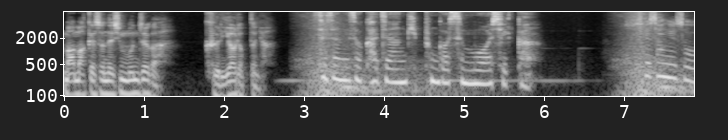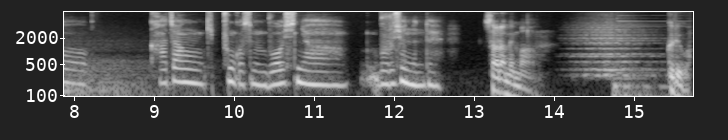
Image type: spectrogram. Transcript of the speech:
마마께서 내신 문제가 그리 어렵더냐? 세상에서 가장 깊은 것은 무엇일까? 세상에서 가장 깊은 것은 무엇이냐 물으셨는데 사람의 마음 그리고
